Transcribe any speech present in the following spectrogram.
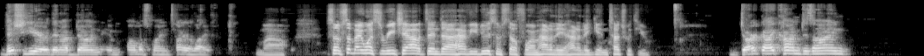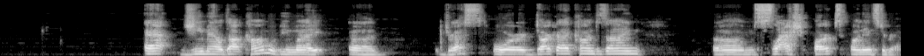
this year than i've done in almost my entire life. Wow. So if somebody wants to reach out and uh, have you do some stuff for them how do they how do they get in touch with you? Dark icon design at gmail.com would be my uh, address or dark icon design um, slash art on Instagram.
